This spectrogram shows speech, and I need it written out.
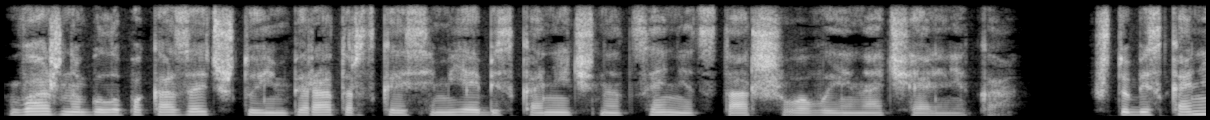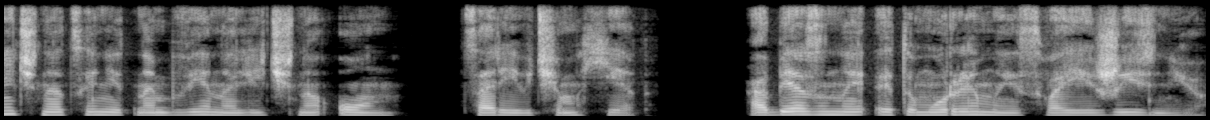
Важно было показать, что императорская семья бесконечно ценит старшего военачальника, что бесконечно ценит Небвена лично он, царевич Мхет, обязанный этому Рэме и своей жизнью,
